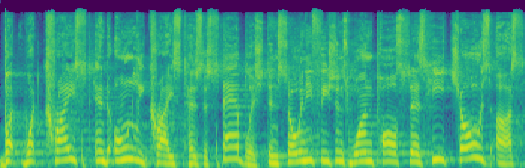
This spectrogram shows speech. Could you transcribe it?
but what Christ and only Christ has established. And so in Ephesians 1, Paul says, He chose us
